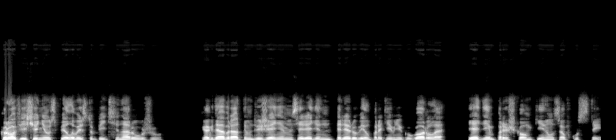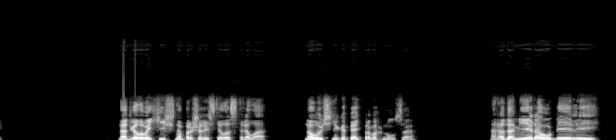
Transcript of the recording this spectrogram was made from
Кровь еще не успела выступить наружу, когда обратным движением Середин перерубил противнику горло и одним прыжком кинулся в кусты. Над головой хищно прошелестела стрела, но лучник опять промахнулся. «Радомира убили!»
